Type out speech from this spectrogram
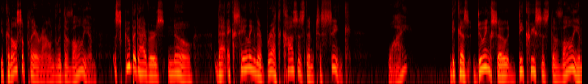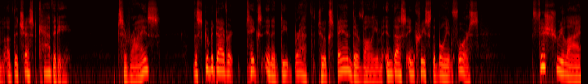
You can also play around with the volume. Scuba divers know that exhaling their breath causes them to sink. Why? Because doing so decreases the volume of the chest cavity. To rise, the scuba diver takes in a deep breath to expand their volume and thus increase the buoyant force. Fish rely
